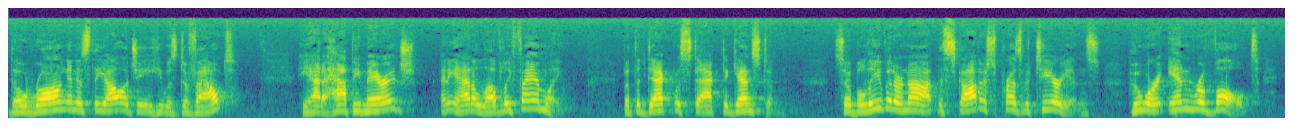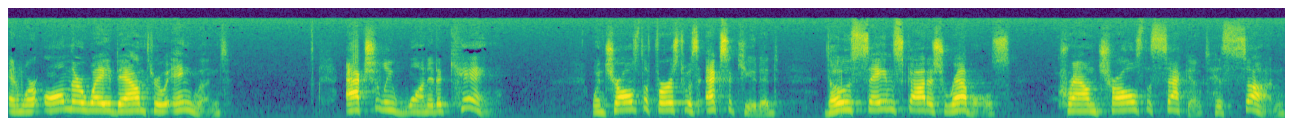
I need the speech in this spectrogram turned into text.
Though wrong in his theology, he was devout, he had a happy marriage, and he had a lovely family. But the deck was stacked against him. So, believe it or not, the Scottish Presbyterians, who were in revolt and were on their way down through England, actually wanted a king. When Charles I was executed, those same Scottish rebels crowned Charles II, his son,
